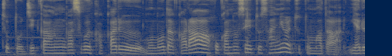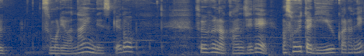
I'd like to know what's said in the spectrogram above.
ちょっと時間がすごいかかるものだから他の生徒さんにはちょっとまだやるつもりはないんですけどそういう風な感じで、まあ、そういった理由からね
